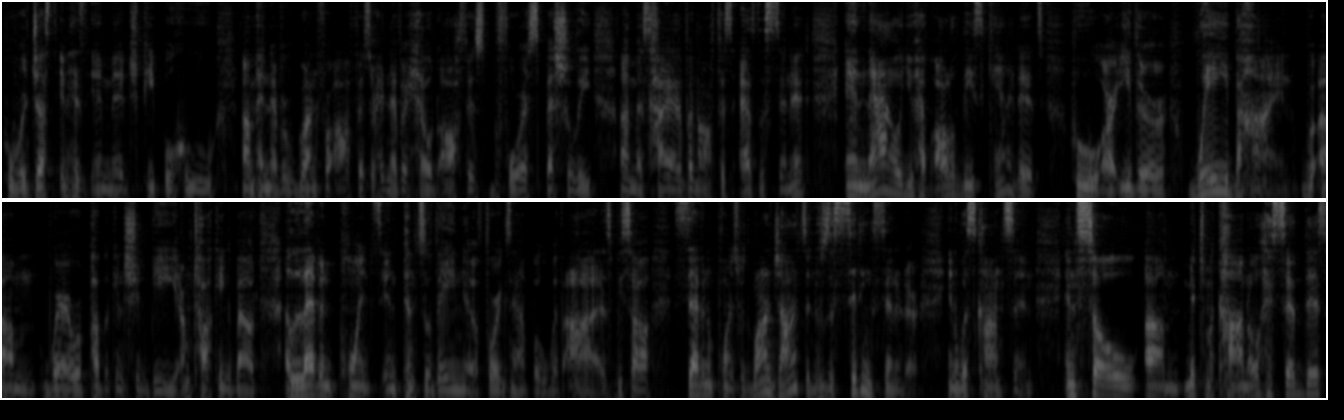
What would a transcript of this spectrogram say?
who were just in his image, people who um, had never run for office or had never held office before, especially um, as high of an office as the Senate. And now you have all of these candidates who are either way behind um, where Republicans should be. I'm talking about 11 points in Pennsylvania, for example, with Oz. We saw seven points with Ron Johnson, who's a sitting senator in Wisconsin. And so um, Mitch McConnell has said this.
